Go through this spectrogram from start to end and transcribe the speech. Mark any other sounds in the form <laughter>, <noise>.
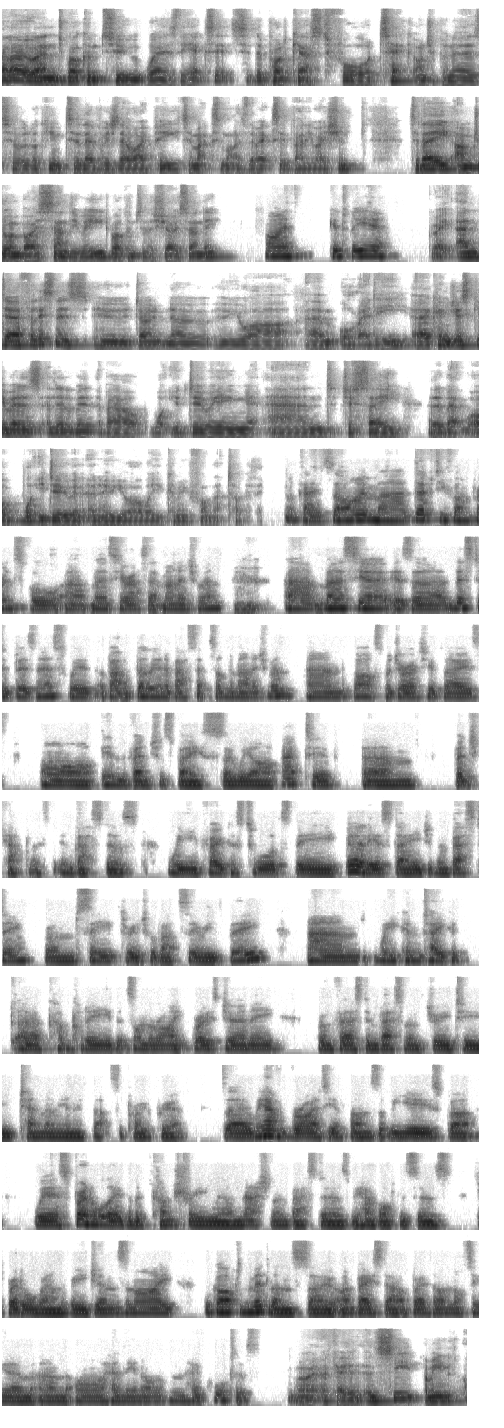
Hello, and welcome to Where's the Exit, the podcast for tech entrepreneurs who are looking to leverage their IP to maximize their exit valuation. Today, I'm joined by Sandy Reid. Welcome to the show, Sandy. Hi, good to be here. Great. And uh, for listeners who don't know who you are um, already, uh, can you just give us a little bit about what you're doing and just say a little bit well, what you do and, and who you are, where you're coming from, that type of thing? Okay, so I'm a deputy fund principal at Mercia Asset Management. Mm-hmm. Uh, Mercia is a listed business with about a billion of assets under management, and the vast majority of those are in the venture space. So we are active um, venture capitalist investors. We focus towards the earlier stage of investing from seed through to about Series B, and we can take a, a company that's on the right growth journey from first investment through to 10 million if that's appropriate. So we have a variety of funds that we use, but we're spread all over the country. We are national investors. We have offices spread all around the regions, and I look after the Midlands. So I'm based out of both our Nottingham and our Henley-in-Arden headquarters. Right. Okay. And see, I mean,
